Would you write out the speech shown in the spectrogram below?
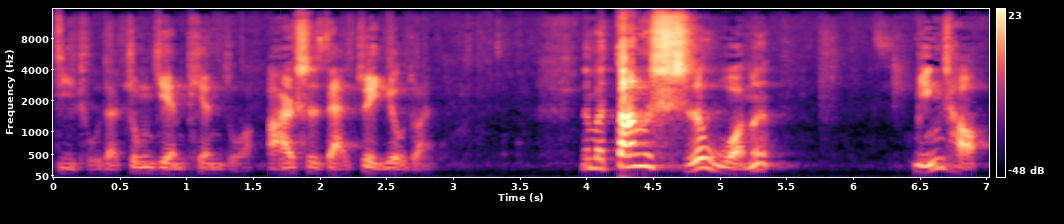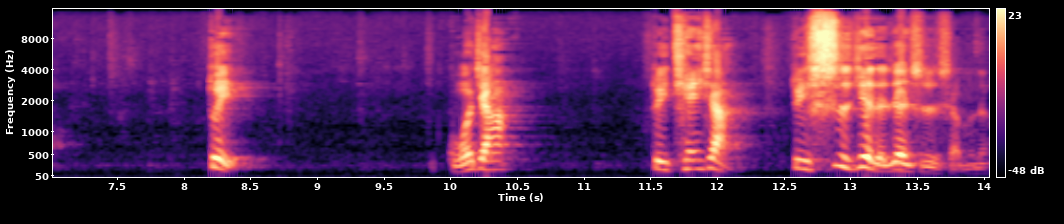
地图的中间偏左，而是在最右端。那么当时我们明朝对国家、对天下、对世界的认识是什么呢？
